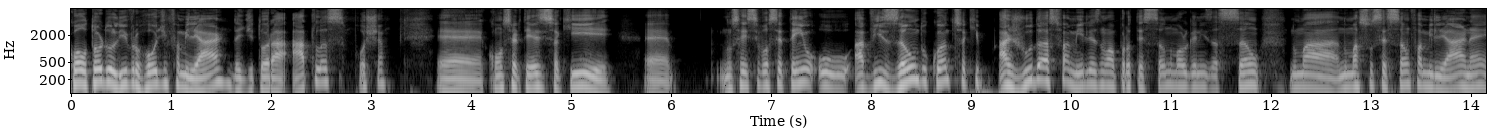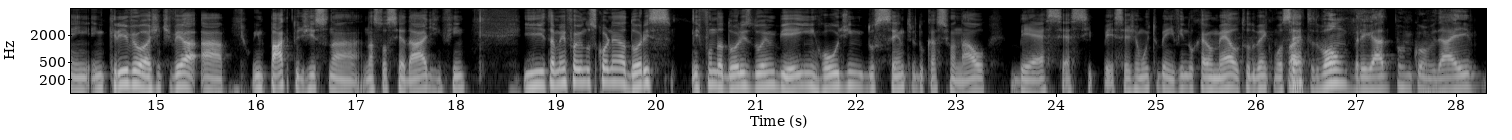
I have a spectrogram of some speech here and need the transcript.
coautor do livro Holding Familiar, da editora Atlas. Poxa, é, com certeza isso aqui. É, não sei se você tem o, a visão do quanto isso aqui ajuda as famílias numa proteção, numa organização, numa, numa sucessão familiar, né? É incrível a gente ver a, a, o impacto disso na, na sociedade, enfim. E também foi um dos coordenadores e fundadores do MBA em Holding do Centro Educacional BSSP. Seja muito bem-vindo, Caio Melo. Tudo bem com você? tudo bom? Obrigado por me convidar aí.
